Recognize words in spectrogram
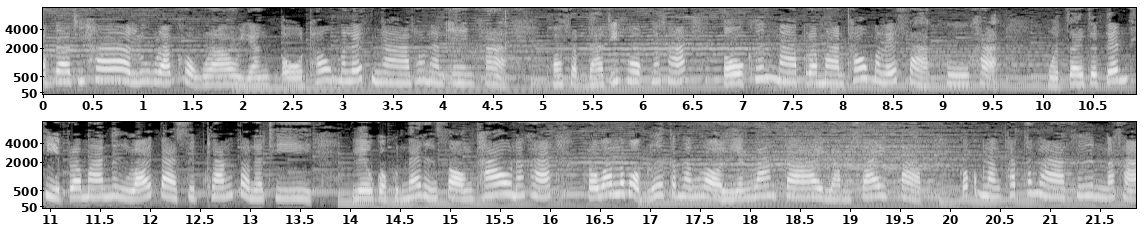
สัปดาห์ที่ 5 ลูกรักของเรายังโตเท่าเมล็ดงาเท่านั้นเองค่ะ พอสัปดาห์ที่ 6 นะคะ โตขึ้นมาประมาณเท่าเมล็ดสาคูค่ะ หัวใจจะเต้นถี่ประมาณ 180 ครั้งต่อนาที เร็วกว่าคุณแม่ถึง 2 เท่านะคะ เพราะว่าระบบเลือดกำลังหล่อเลี้ยงร่างกายลำไส้ตับ ก็กำลังพัฒนาขึ้นนะคะ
